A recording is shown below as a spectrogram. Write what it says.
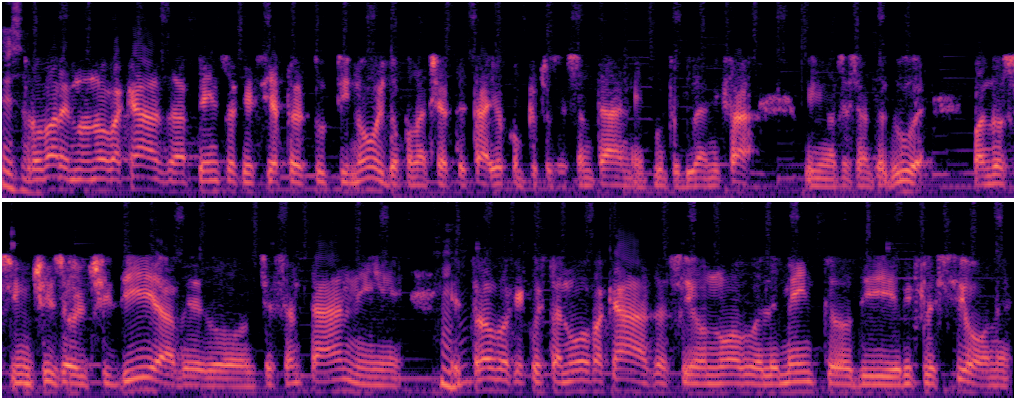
Esatto. Trovare una nuova casa penso che sia per tutti noi dopo una certa età, io ho compiuto 60 anni appunto due anni fa, quindi una 62, quando si è inciso il CD avevo 60 anni mm-hmm. e trovo che questa nuova casa sia un nuovo elemento di riflessione,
